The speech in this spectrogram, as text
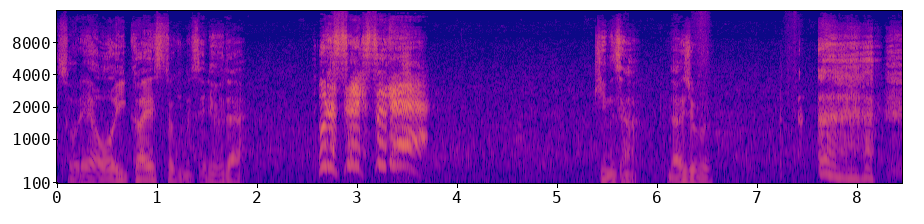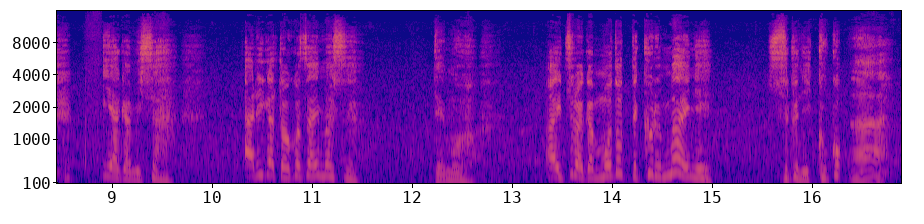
そりゃ追い返す時のセリフだ。うるせえクソがキムさん大丈夫？八神さんありがとうございます。でもあいつらが戻ってくる前にすぐにここ。ああ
